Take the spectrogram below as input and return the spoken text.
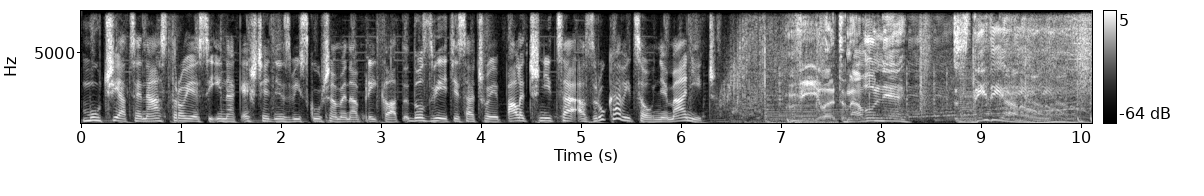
Mučiace nástroje si inak ešte dnes vyskúšame napríklad. Dozviete sa, čo je palečnica a s rukavicou nemá nič. Výlet na vlne s Didianou.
